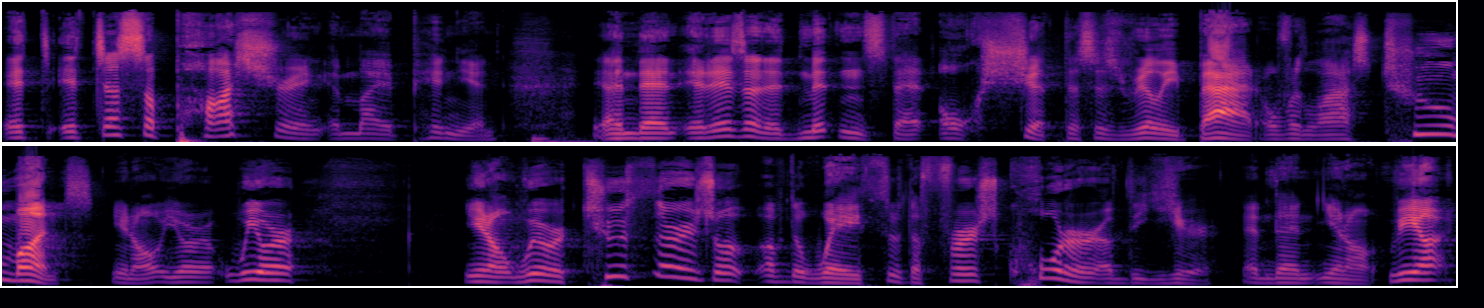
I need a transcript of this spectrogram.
It it's just a posturing, in my opinion, and then it is an admittance that oh shit, this is really bad over the last two months. You know, you're we were, you know, we were two thirds of the way through the first quarter of the year, and then you know we are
